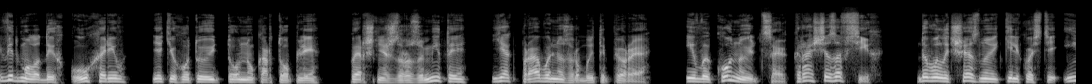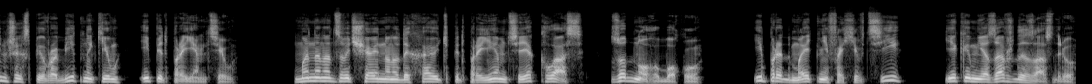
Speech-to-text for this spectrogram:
від молодих кухарів, які готують тонну картоплі, перш ніж зрозуміти, як правильно зробити пюре, і виконують це краще за всіх, до величезної кількості інших співробітників і підприємців. Мене надзвичайно надихають підприємці як клас з одного боку, і предметні фахівці, яким я завжди заздрю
